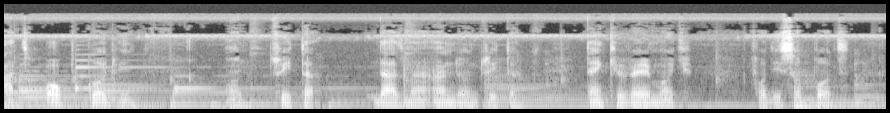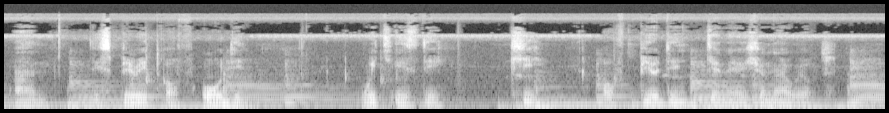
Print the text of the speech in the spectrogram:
at Up Godwin on Twitter. That's my hand on Twitter. Thank you very much for the support and the spirit of Odin, which is the key of building generational wealth.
